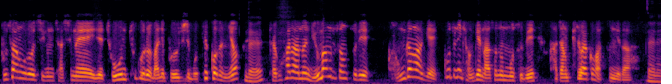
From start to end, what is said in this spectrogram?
부상으로 지금 자신의 이제 좋은 투구를 많이 보여주지 못했거든요. 네. 결국 하나는 유망주 선수들이 건강하게 꾸준히 경기에 나서는 모습이 가장 필요할 것 같습니다. 네네.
